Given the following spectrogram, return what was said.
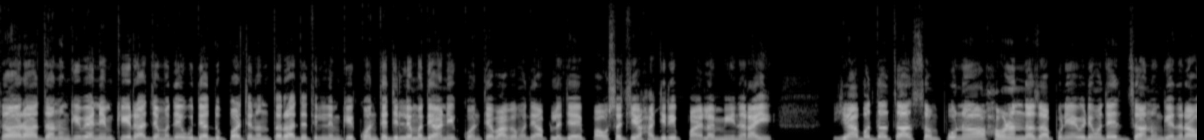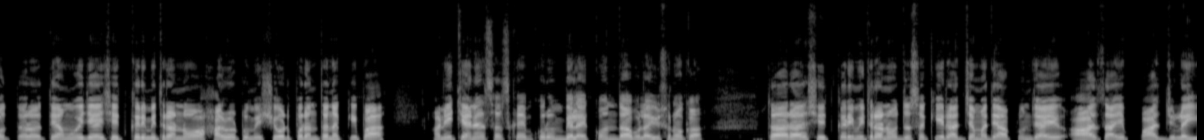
तर जाणून घेऊया नेमकी राज्यामध्ये उद्या दुपारच्या नंतर राज्यातील नेमकी कोणत्या जिल्ह्यामध्ये आणि कोणत्या भागामध्ये आपलं जे पावसाची हजेरी पाहायला मिळणार आहे. याबद्दलचा संपूर्ण हवामान अंदाज आपण या व्हिडिओमध्ये जाणून घेणार आहोत. तर त्यामुळे जे शेतकरी मित्रांनो हा व्हिडिओ तुम्ही शेवटपर्यंत नक्की पहा आणि चॅनल सबस्क्राईब करून बेलायकॉन दाबायला विसरू नका. तर शेतकरी मित्रांनो जसं की राज्यामध्ये आपण जे आहे आज आहे पाच जुलै.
